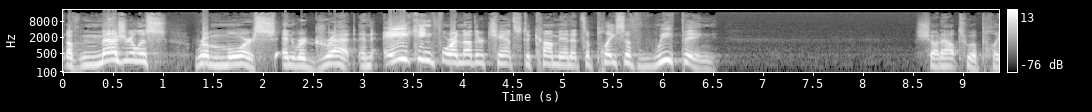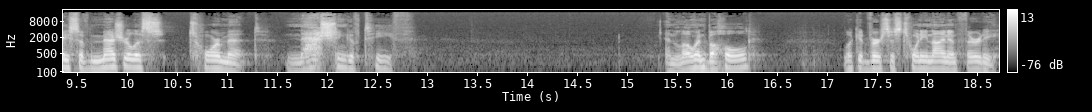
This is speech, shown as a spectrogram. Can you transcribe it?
of measureless remorse and regret and aching for another chance to come in. It's a place of weeping shut out to a place of measureless torment, gnashing of teeth. And lo and behold, look at verses 29 and 30.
